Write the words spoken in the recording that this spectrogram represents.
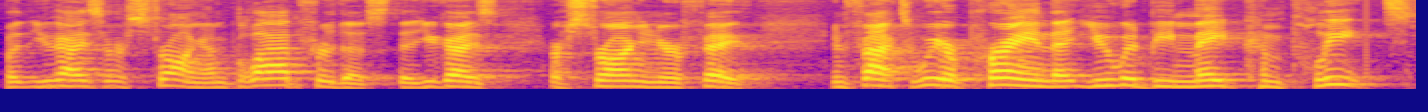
but you guys are strong. I'm glad for this, that you guys are strong in your faith. In fact, we are praying that you would be made complete.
